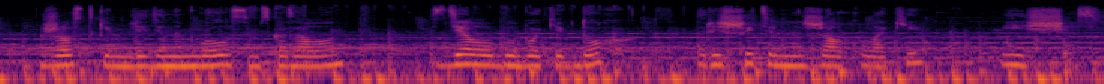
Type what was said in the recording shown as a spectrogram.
— жестким ледяным голосом сказал он, сделал глубокий вдох решительно сжал кулаки и исчез.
